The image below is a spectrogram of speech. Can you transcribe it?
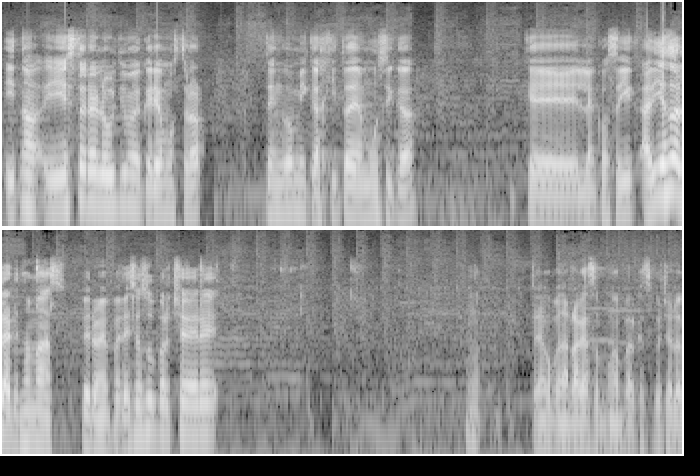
Y, no, y esto era lo último que quería mostrar. Tengo mi cajita de música que la conseguí a 10 dólares nomás, pero me pareció súper chévere. Tengo que ponerla acá, supongo, para que se escuche la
